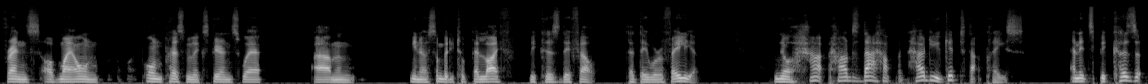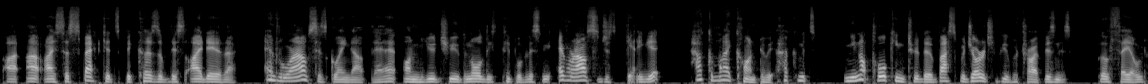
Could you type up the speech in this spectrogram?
friends of my own own personal experience where, um, you know, somebody took their life because they felt that they were a failure. You know, how how does that happen? How do you get to that place? And it's because I, I, suspect it's because of this idea that everyone else is going out there on YouTube and all these people listening. Everyone else is just getting it. How come I can't do it? How come it's you're not talking to the vast majority of people who try business who have failed.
